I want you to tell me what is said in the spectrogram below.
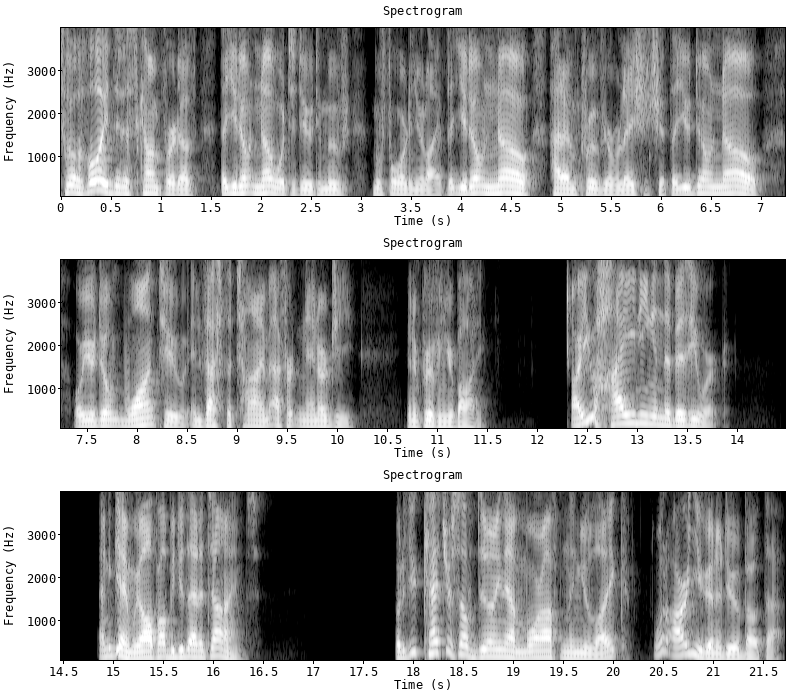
to avoid the discomfort of that you don't know what to do to move move forward in your life, that you don't know how to improve your relationship, that you don't know or you don't want to invest the time, effort, and energy in improving your body? Are you hiding in the busy work? And again, we all probably do that at times. But if you catch yourself doing that more often than you like, what are you going to do about that?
